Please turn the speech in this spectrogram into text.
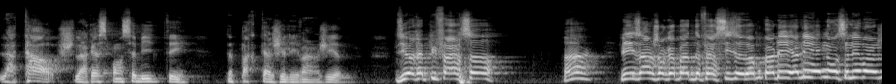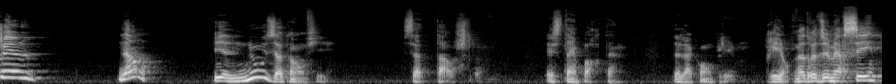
la tâche, la responsabilité de partager l'Évangile. Dieu aurait pu faire ça. Hein? Les anges sont capables de faire ci, allez, allez, annoncer l'Évangile. Non. Il nous a confié cette tâche-là. Et c'est important de l'accomplir. Prions. Notre Dieu, merci.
